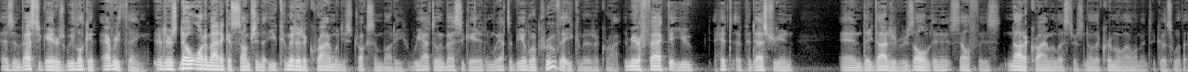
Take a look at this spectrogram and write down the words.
As investigators, we look at everything. There's no automatic assumption that you committed a crime when you struck somebody. We have to investigate it, and we have to be able to prove that you committed a crime. The mere fact that you hit a pedestrian and the a result in itself is not a crime unless there's another criminal element that goes with it.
